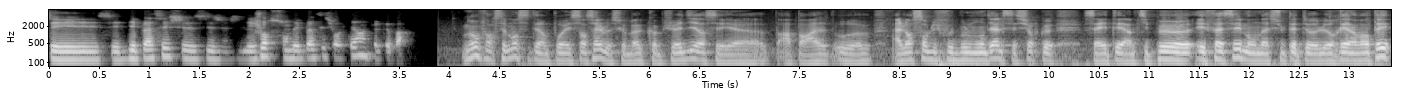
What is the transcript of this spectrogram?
déplacé, les joueurs se sont déplacés sur le terrain quelque part. Non, forcément, c'était un point essentiel parce que, bah, comme tu l'as dit, hein, c'est euh, par rapport à, l'ensemble du football mondial, c'est sûr que ça a été un petit peu euh, effacé, mais on a su peut-être euh, le réinventer.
